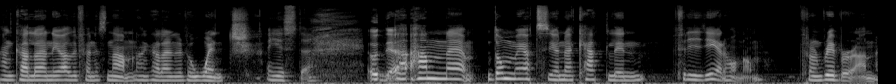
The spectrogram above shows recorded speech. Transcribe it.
Han kallar henne ju aldrig för hennes namn, han kallar henne för wench. Just det. Och det, han, eh, de möts ju när Catelyn friger honom från Riverrun.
